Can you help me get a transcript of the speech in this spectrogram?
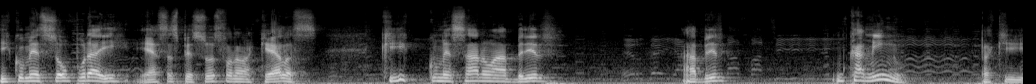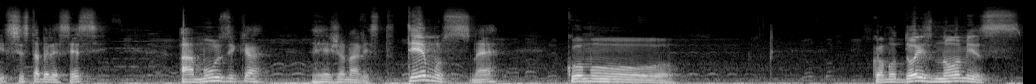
E começou por aí. E essas pessoas foram aquelas que começaram a abrir a abrir um caminho para que se estabelecesse a música regionalista. Temos, né, como como dois nomes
